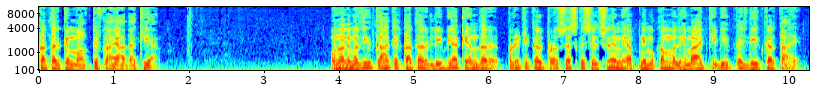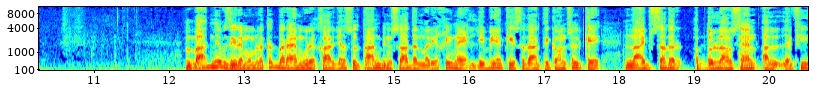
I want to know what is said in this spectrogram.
कतर के मौकफ का अदा किया। उन्होंने मजीद कहा कि कतर लीबिया के अंदर पोलिटिकल प्रोसेस के सिलसिले में अपनी मुकम्मल हिमायत की भी तजदीद करता है। बाद में वज़ीर ममलकत बरए अमूर खारजा सुल्तान बिन साद अल मरीखी ने लीबिया की सदारती कौंसिल के नायब सदर अब्दुल्ला हुसैन अल लफी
